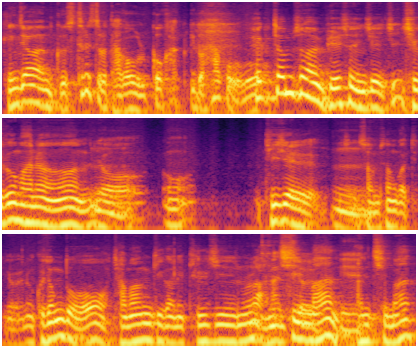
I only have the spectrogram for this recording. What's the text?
굉장한 그 스트레스로 다가올 것 같기도 하고. 핵잠수함에 비해서 이제 지- 지금 하는 요, 어, 디젤 음. 잠수함 같은 경우에는 그 정도 잠안 기간이 길지는 음, 않지만. 예. 않지만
